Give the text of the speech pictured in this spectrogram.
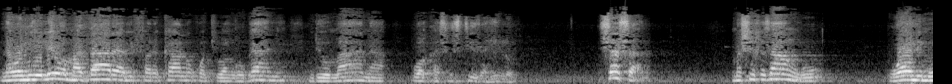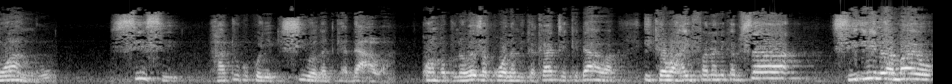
Na walielewa madhara ya mifarakano kwa kiwango gani, ndio maana wakasisitiza hilo. Sasa mashekhe zangu, waalimu wangu, sisi hatuko kwenye kisiwa katika dawa. Kwamba tunaweza kuwa na mikakati ya kidawa ikawa haifanani kabisa, si ile ambayo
